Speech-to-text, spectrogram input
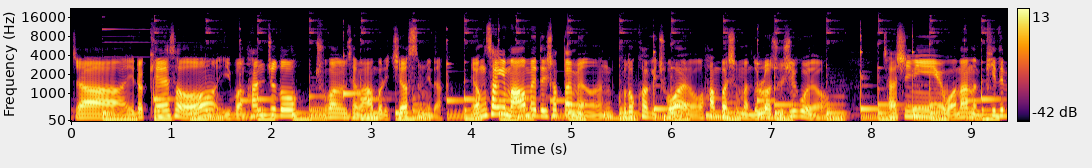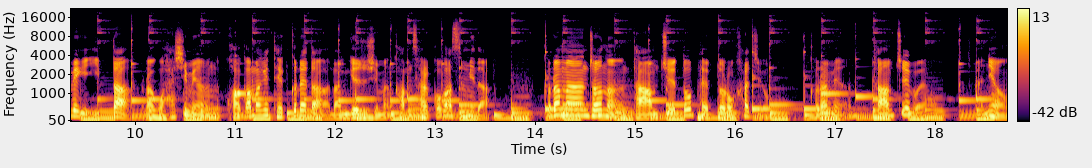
자 이렇게 해서 이번 한 주도 주간 운세 마무리 지었습니다. 영상이 마음에 드셨다면 구독하기 좋아요 한 번씩만 눌러주시고요. 자신이 원하는 피드백이 있다라고 하시면 과감하게 댓글에다 남겨주시면 감사할 것 같습니다. 그러면 저는 다음 주에 또 뵙도록 하죠. 그러면 다음 주에 봐요. 안녕.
